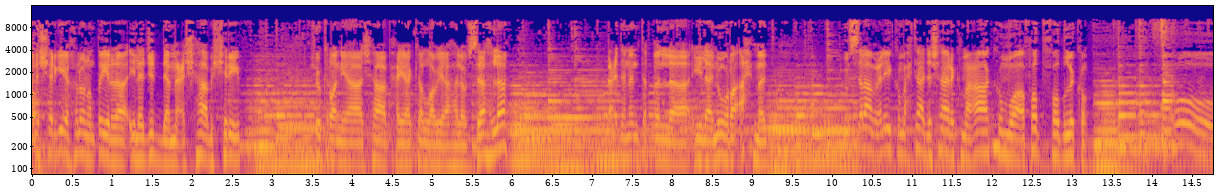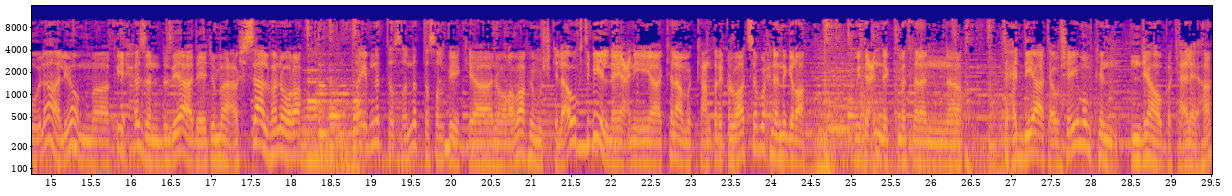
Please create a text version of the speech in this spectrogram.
من الشرقية خلونا نطير إلى جدة مع شهاب الشريف. شكرا يا شاب حياك الله ويا أهلا وسهلا. بعدها ننتقل إلى نورة أحمد. والسلام عليكم أحتاج أشارك معاكم وأفضفض لكم. أوه لا اليوم في حزن بزيادة يا جماعة. وش السالفة نورة؟ طيب نتصل نتصل فيك يا نورة ما في مشكلة. أو اكتبي لنا يعني كلامك عن طريق الواتساب وإحنا نقراه وإذا عندك مثلا تحديات أو شيء ممكن نجاوبك عليها.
